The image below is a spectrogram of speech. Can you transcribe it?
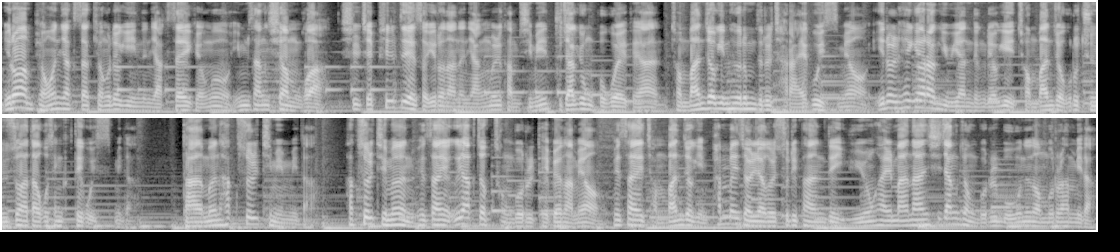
이러한 병원 약사 경력이 있는 약사의 경우 임상시험과 실제 필드에서 일어나는 약물 감시 및 부작용 보고에 대한 전반적인 흐름들을 잘 알고 있으며 이를 해결하기 위한 능력이 전반적으로 준수하다고 생각되고 있습니다. 다음은 학술팀입니다. 학술팀은 회사의 의학적 정보를 대변하며 회사의 전반적인 판매 전략을 수립하는 데 유용할 만한 시장 정보를 모으는 업무를 합니다.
